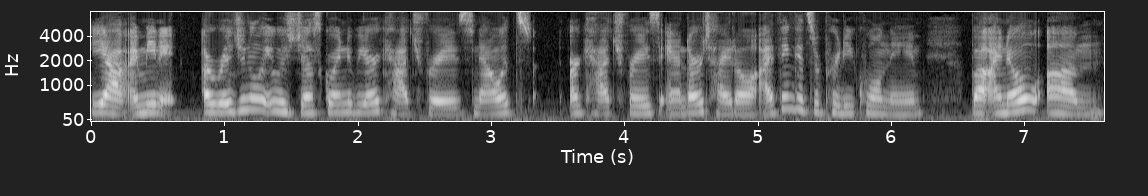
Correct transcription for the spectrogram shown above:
Yeah, I mean, it, originally it was just going to be our catchphrase. Now it's our catchphrase and our title. I think it's a pretty cool name, but I know um,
